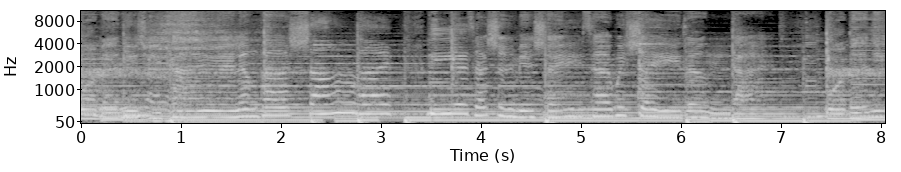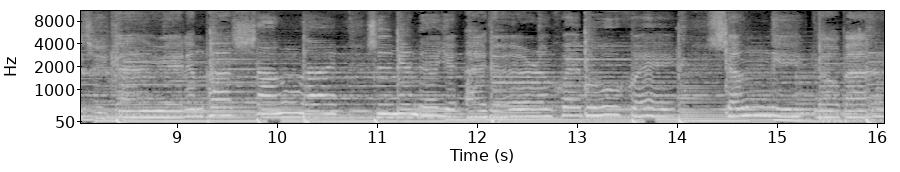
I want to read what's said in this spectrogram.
我们一起看月亮爬上来，你也在失眠谁在为谁等待？我们一起看月亮爬上来，失眠的夜爱的人会不会？向你告白。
